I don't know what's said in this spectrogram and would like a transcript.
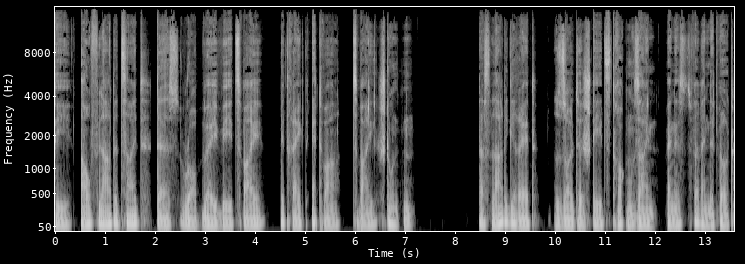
Die Aufladezeit des Robway W2 beträgt etwa zwei Stunden. Das Ladegerät sollte stets trocken sein, wenn es verwendet wird.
